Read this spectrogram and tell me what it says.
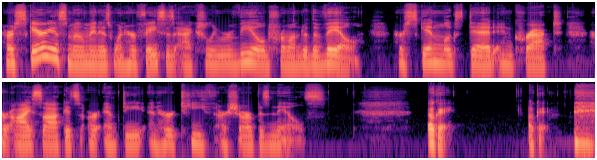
Her scariest moment is when her face is actually revealed from under the veil. Her skin looks dead and cracked, her eye sockets are empty, and her teeth are sharp as nails. Okay, okay.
